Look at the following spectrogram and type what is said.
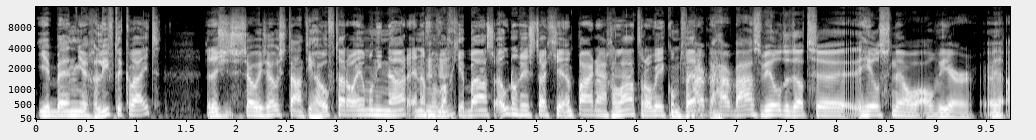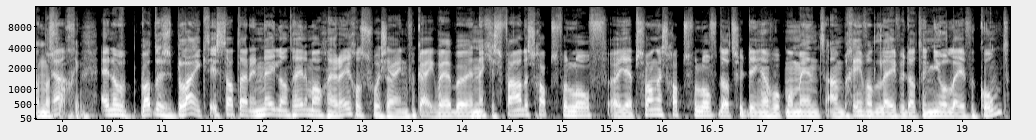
je bent je geliefde kwijt. Dus sowieso staat die hoofd daar al helemaal niet naar. En dan verwacht je baas ook nog eens dat je een paar dagen later alweer komt werken. Haar, haar baas wilde dat ze heel snel alweer eh, aan de slag Ja. ging. En wat- dus blijkt, is dat daar in Nederland helemaal geen regels voor zijn. Van kijk, we hebben netjes vaderschapsverlof, eh, je hebt zwangerschapsverlof, dat soort dingen. Voor op het moment aan het begin van het leven dat een nieuw leven komt.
